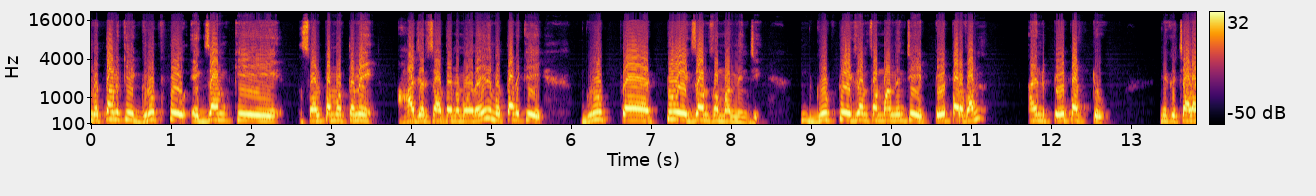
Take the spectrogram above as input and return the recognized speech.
మొత్తానికి గ్రూప్ టూ ఎగ్జామ్కి స్వల్ప మొత్తమే హాజరు శాతం నమోదైంది మొత్తానికి గ్రూప్ టూ ఎగ్జామ్ సంబంధించి. గ్రూప్ టూ ఎగ్జామ్ సంబంధించి paper one and paper two. మీకు చాలా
